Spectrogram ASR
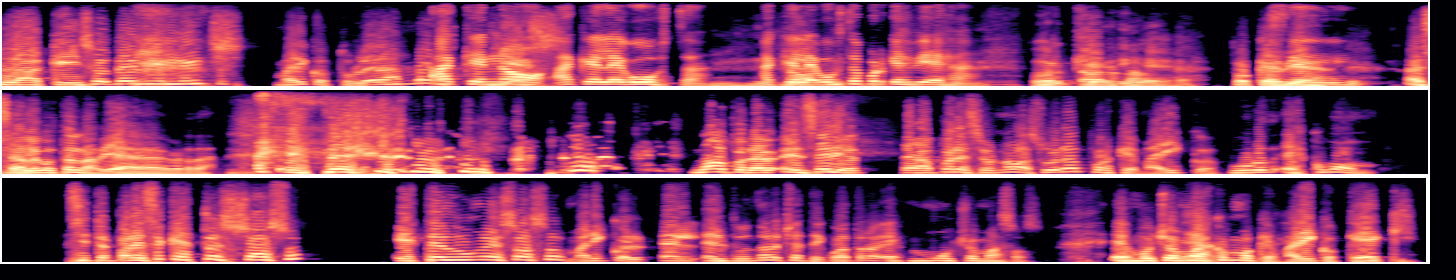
la que hizo David Lynch, Marico, tú le das menos. A que no, a que le gusta. A que le gusta porque es vieja. Porque es vieja. Porque es vieja. A esa le gustan las viejas, de verdad. Este, no, pero en serio, te va a parecer una basura porque, Marico, es, puro, es como. Si te parece que esto es soso, este Dune es soso, Marico, el, el, Dune del 84 es mucho más soso. Es mucho más como que, Marico, que X.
